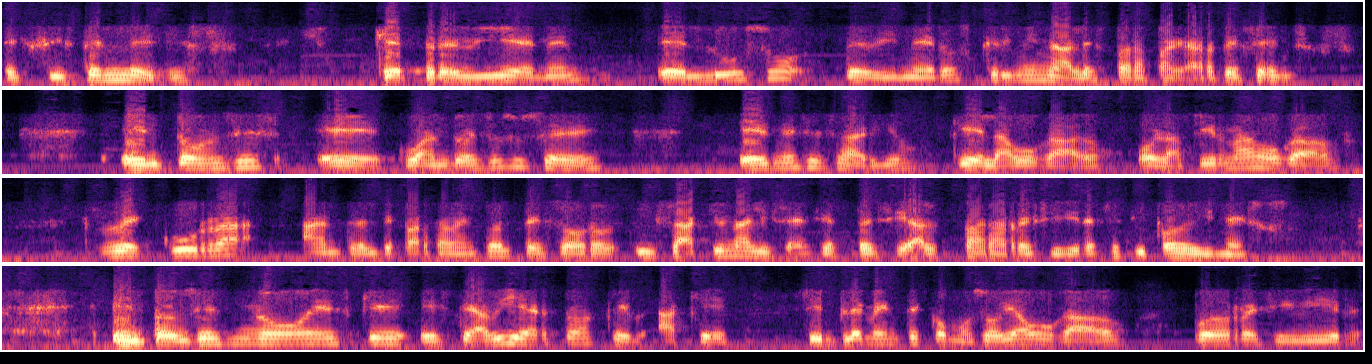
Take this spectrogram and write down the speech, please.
existen leyes que previenen el uso de dineros criminales para pagar defensas. Entonces, eh, cuando eso sucede, es necesario que el abogado o la firma de abogados recurra ante el Departamento del Tesoro y saque una licencia especial para recibir ese tipo de dineros. Entonces no es que esté abierto a que, a que simplemente como soy abogado puedo recibir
